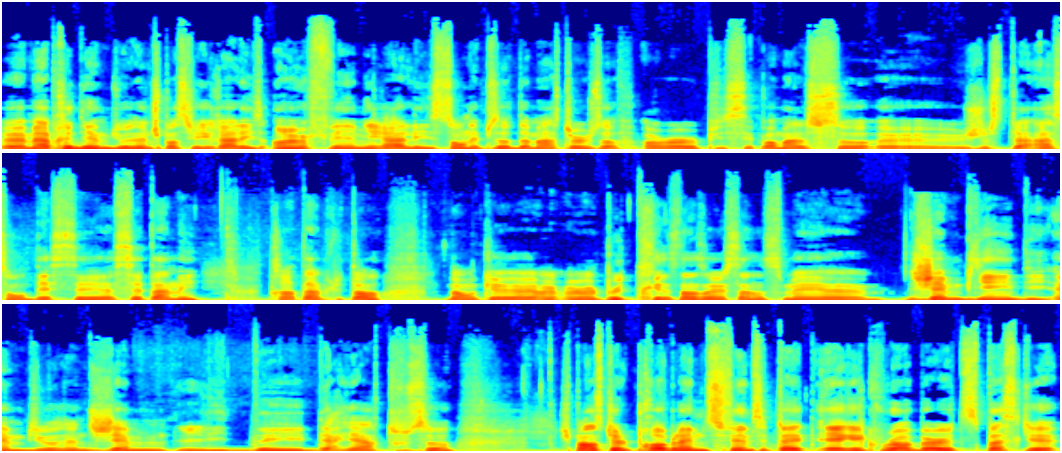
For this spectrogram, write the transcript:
Euh, mais après The Ambulance, je pense qu'il réalise un film, il réalise son épisode de Masters of Horror, puis c'est pas mal ça euh, jusqu'à son décès euh, cette année, 30 ans plus tard. Donc euh, un, un peu triste dans un sens, mais euh, j'aime bien The Ambulance, j'aime l'idée derrière tout ça. je pense que le problème du film, c'est peut-être Eric Roberts parce que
